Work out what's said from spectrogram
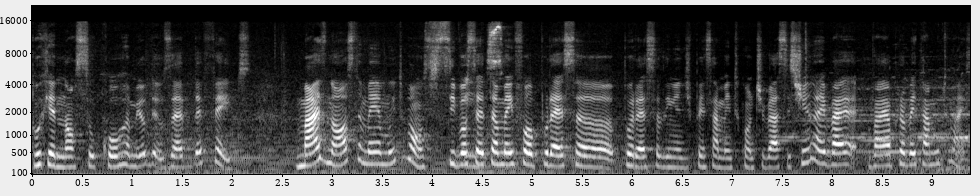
porque, nossa, o Corra, meu Deus, zero defeitos. Mas nós também é muito bom. Se você Isso. também for por essa, por essa linha de pensamento quando estiver assistindo, aí vai, vai aproveitar muito mais.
